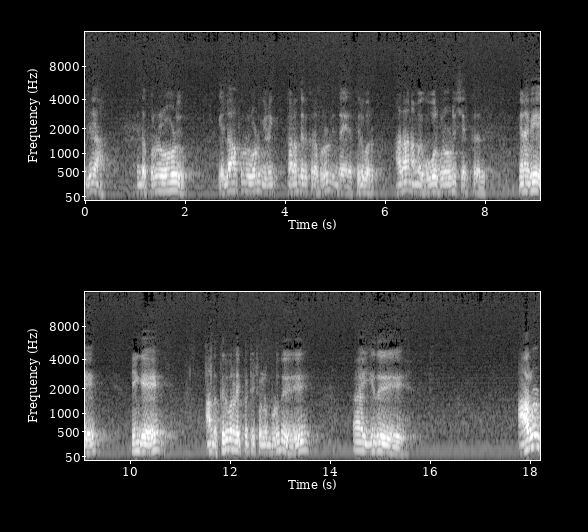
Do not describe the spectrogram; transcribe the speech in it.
இல்லையா? இந்த பொருளோடு எல்லா பொருளோடும் இணை கலந்திருக்கிற பொருள் இந்த திருவருள். அதான் நம்ம ஒவ்வொருவரோடு சேர்க்கிறது. எனவே இங்கே அந்த திருவருளை பற்றி சொல்லும் பொழுது அஹ், இது அருள்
